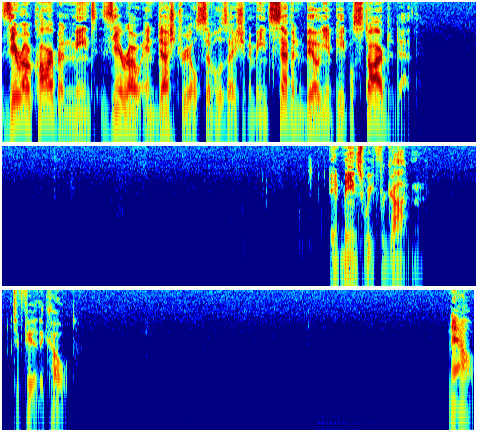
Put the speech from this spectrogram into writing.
Zero carbon means zero industrial civilization. It means 7 billion people starve to death. It means we've forgotten to fear the cold. Now,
